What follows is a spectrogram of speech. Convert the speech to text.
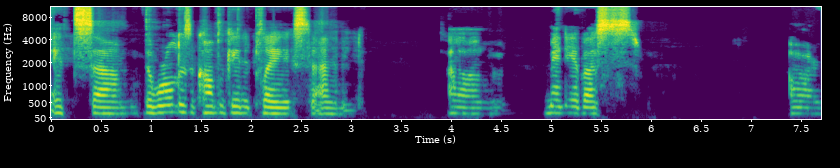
mm-hmm. it's um, the world is a complicated place, and um, many of us are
